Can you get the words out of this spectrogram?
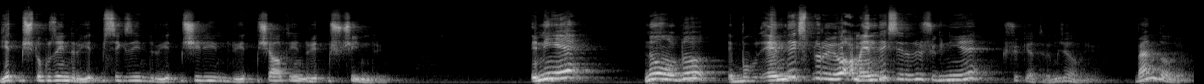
79'a indiriyor, 78'e indiriyor, 77'ye indiriyor, 76'ya indiriyor, 73'e indiriyor. E niye? Ne oldu? E bu endeks duruyor ama endeks yerinde çünkü niye? Küçük yatırımcı alıyor. Ben de alıyorum.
